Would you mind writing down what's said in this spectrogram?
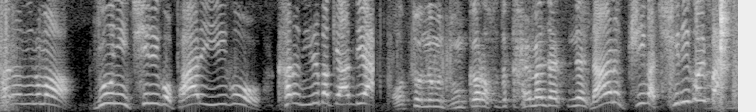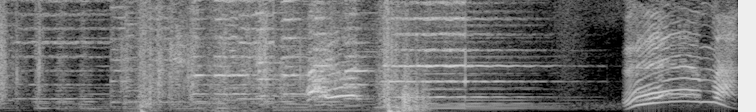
칼은 이놈아 눈이 7이고 발이 2고 칼은 1밖에 안 돼야 어떤 놈은 눈깔 없어도 칼만 잘 쓰네. 나는 귀가 7이고 임마 아유 엄마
